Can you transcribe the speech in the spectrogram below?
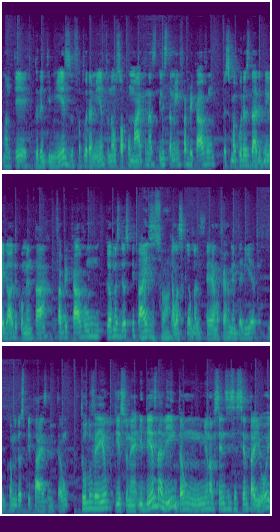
manter durante meses o faturamento, não só com máquinas, eles também fabricavam, essa é uma curiosidade bem legal de comentar, fabricavam camas de hospitais. Aquelas camas, é uma ferramentaria com cama de hospitais, né? Então, tudo veio disso, né? E desde ali, então, em 1968,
